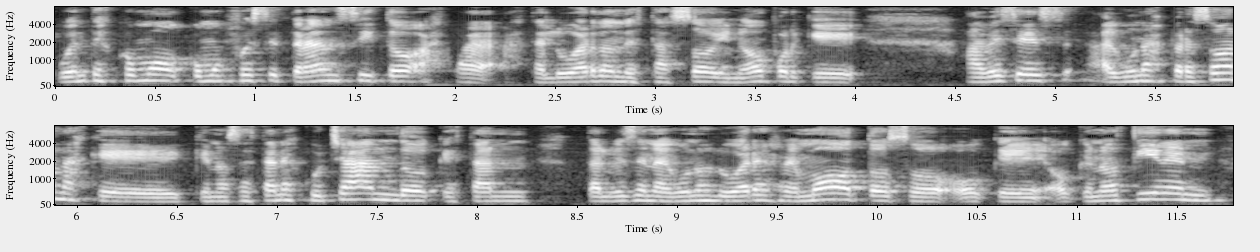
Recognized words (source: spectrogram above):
cuentes cómo, cómo fue ese tránsito hasta, hasta el lugar donde estás hoy, ¿no? Porque a veces algunas personas que, nos están escuchando, que están tal vez en algunos lugares remotos o, que, no tienen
